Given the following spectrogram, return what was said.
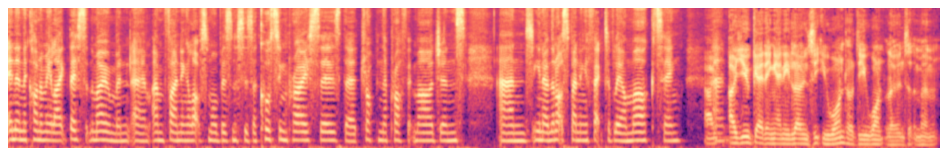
In an economy like this at the moment, um, I'm finding a lot of small businesses are cutting prices, they're dropping their profit margins, and you know they're not spending effectively on marketing. Are, And- are you getting any loans that you want, or do you want loans at the moment?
